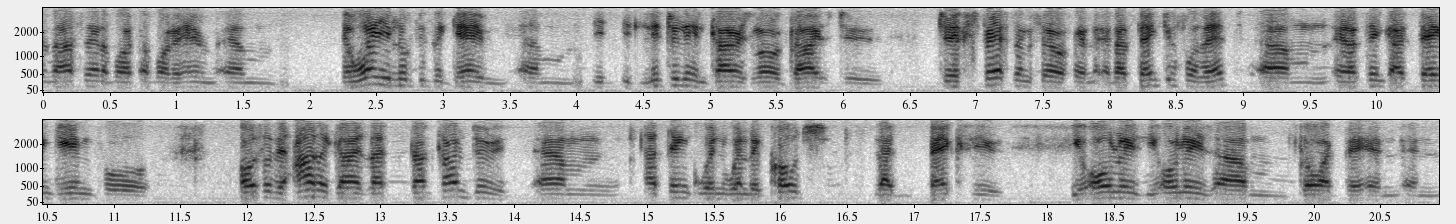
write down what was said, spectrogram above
as I said about about him, um, the way he looked at the game, um, it, it literally encouraged a lot of guys to to express themselves, and, and I thank him for that. Um, and I think I thank him for also the other guys that, that can't do it. Um, I think when, when the coach like backs you, you always you always um, go out there and, and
